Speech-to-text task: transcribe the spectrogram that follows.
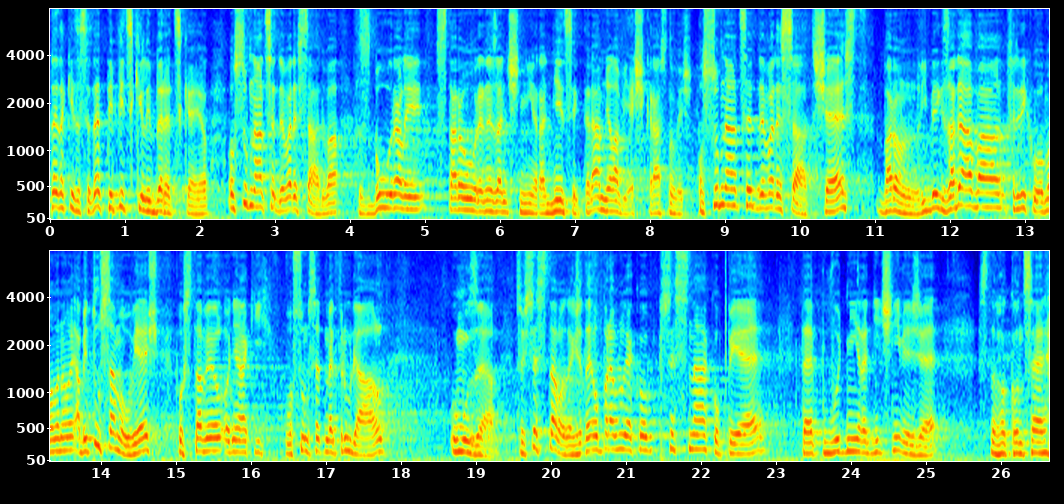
to je taky zase, to je typicky liberecké, jo. 1892 zbourali starou renesanční radnici, která měla věž, krásnou věž. 1896 baron Liebig zadává Friedrichu Omanovi, aby tu samou věž postavil o nějakých 800 metrů dál u muzea, což se stalo, takže to je opravdu jako přesná kopie té původní radniční věže, z toho konce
